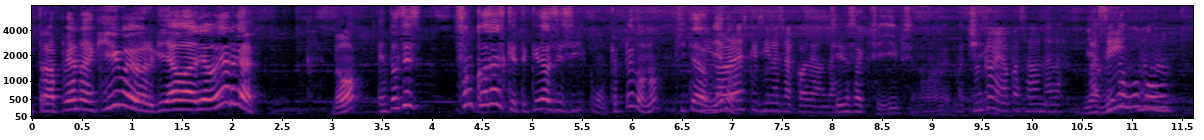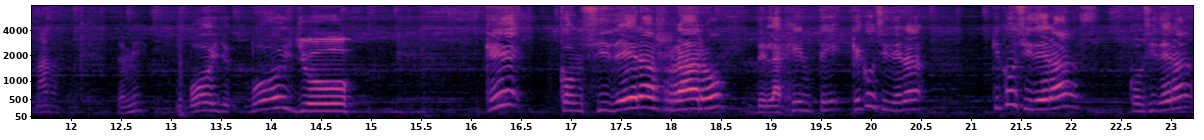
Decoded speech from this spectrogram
trapean aquí, güey, porque ya valió verga. ¿No? Entonces, son cosas que te quedas así, como, ¿qué pedo, no? Sí te da Sí, la miedo. verdad es que sí nos sacó de onda. Sí, o sea, sí, pues no mames, machín. Nunca me había pasado nada. Y a mí ¿Así? tampoco. Mm, nada. ¿Y a mí? Voy, yo- voy yo. ¿Qué consideras raro de la gente? ¿Qué considera? ¿Qué consideras? Considera.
